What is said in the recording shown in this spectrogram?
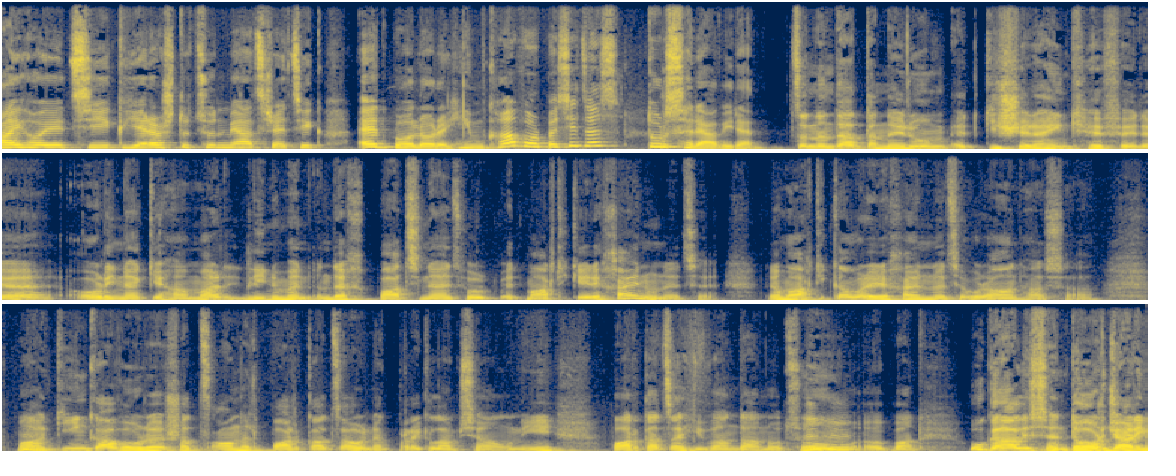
հայհոյեցիք, երաշտություն միացրեցիք, այդ բոլորը հիմքա, որպեսի ձեզ դուրս հրավիրեն ծննդատներում այդ գիշերային քեֆերը օրինակի համար լինում են այնտեղ բացի նայած որ այդ մարդիկ երեխա են ունեցել դե մարդիկ կան որ երեխա են ունեցել որը անհաս է մակին կա որը շատ ծանր պարկած է օրինակ պրեկլամպսիա ունի պարկած է հիվանդանոցում բան ու գալիս են դորջարի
